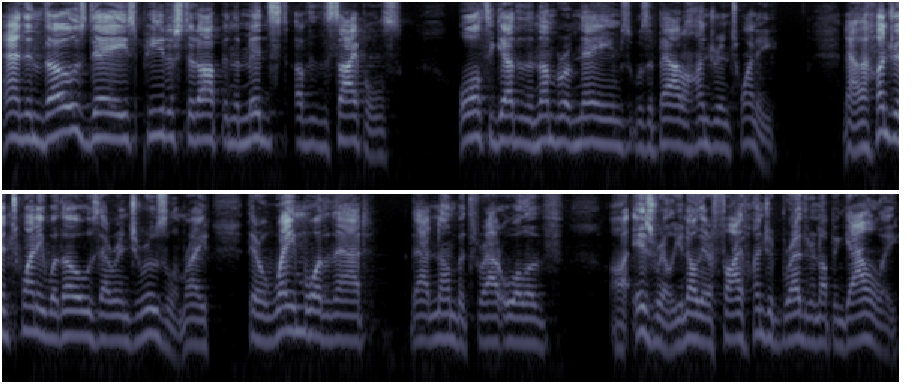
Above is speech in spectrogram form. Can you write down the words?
and in those days Peter stood up in the midst of the disciples. Altogether, the number of names was about 120. Now, 120 were those that were in Jerusalem, right? There were way more than that, that number throughout all of uh, Israel. You know, there are 500 brethren up in Galilee.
